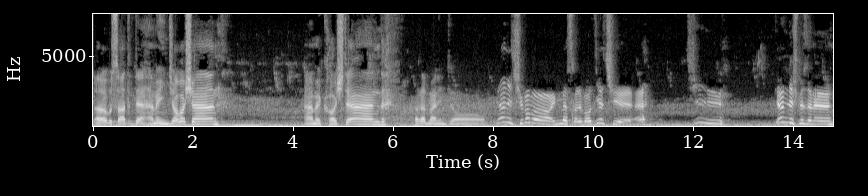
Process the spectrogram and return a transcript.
قرار با ساعت ده همه اینجا باشن. همه کاشتند فقط من اینجا. یعنی چی بابا؟ این مسخره بازی چیه. چی؟ گندش بزنن.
